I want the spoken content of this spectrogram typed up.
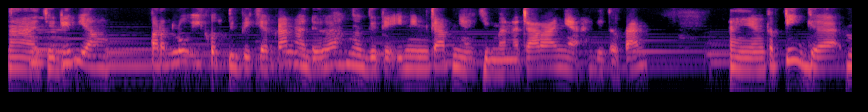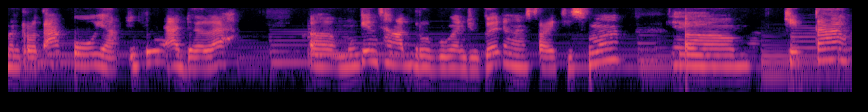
Nah, hmm. jadi yang perlu ikut dipikirkan adalah ngegedein income-nya, gimana caranya gitu kan. Nah, yang ketiga menurut aku yang ini adalah uh, mungkin sangat berhubungan juga dengan stoicisme. Okay. Um, kita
